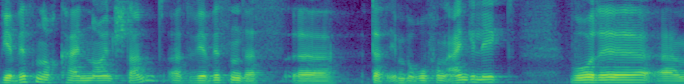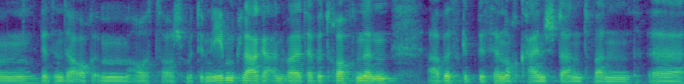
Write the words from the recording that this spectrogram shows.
wir wissen noch keinen neuen Stand. Also wir wissen, dass, äh, dass eben Berufung eingelegt wurde. Ähm, wir sind da auch im Austausch mit dem Nebenklageanwalt der Betroffenen, aber es gibt bisher noch keinen Stand, wann, äh,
